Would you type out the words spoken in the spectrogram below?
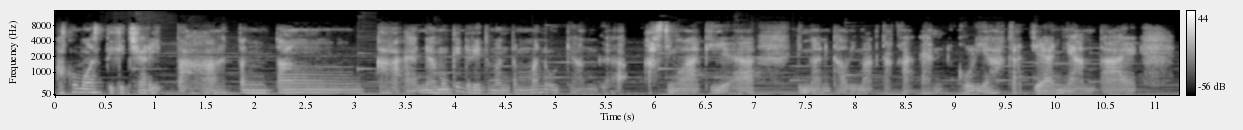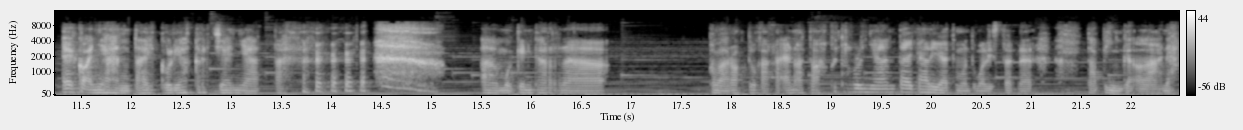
aku mau sedikit cerita tentang KKN. Nah, mungkin dari teman-teman udah nggak asing lagi ya dengan kalimat KKN, kuliah kerja nyantai. Eh kok nyantai, kuliah kerja nyata. uh, mungkin karena kemarin waktu KKN atau aku terlalu nyantai kali ya teman-teman listener tapi enggak lah nah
